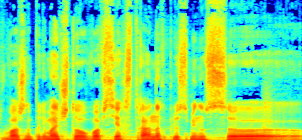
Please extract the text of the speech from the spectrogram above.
важно понимать, что во всех странах плюс-минус э,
